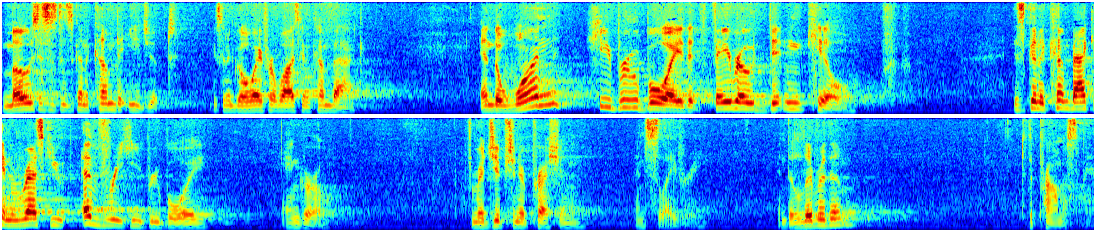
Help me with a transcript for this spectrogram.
Moses is going to come to Egypt. He's going to go away for a while, he's going to come back. And the one Hebrew boy that Pharaoh didn't kill is going to come back and rescue every Hebrew boy and girl from Egyptian oppression and slavery and deliver them the promised land.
